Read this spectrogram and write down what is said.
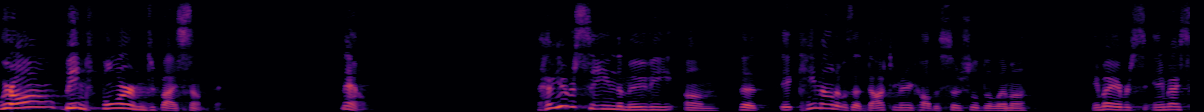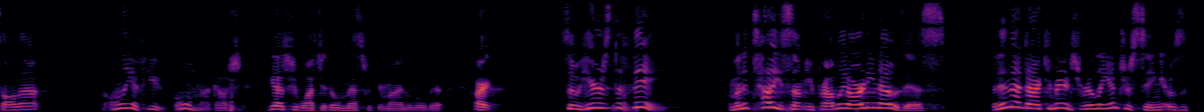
We're all being formed by something. Now, have you ever seen the movie um, the it came out. It was a documentary called The Social Dilemma. Anybody ever anybody saw that? Only a few. Oh my gosh, you guys should watch it. It'll mess with your mind a little bit. All right. So here's the thing. I'm going to tell you something. You probably already know this, but in that documentary, it's really interesting. It was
